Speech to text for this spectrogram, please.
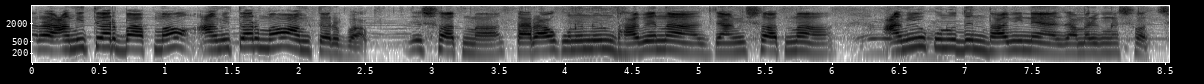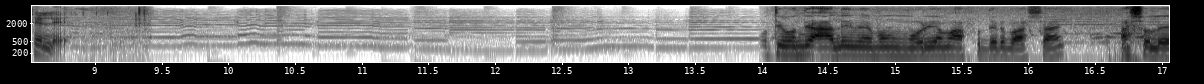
আমি তো আর বাপ মা, আমি তো আর মাও আমি তো আর বাপ। যে সৎ মা, তারাও কোনোদিন ভাবে না যে আমি সৎ মা। আমিও কোনোদিন ভাবি না যে আমার এখানে সৎ ছেলে। প্রতিবন্ধী আলিম এবং মরিয়াম আফুদের বাসায় আসলে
